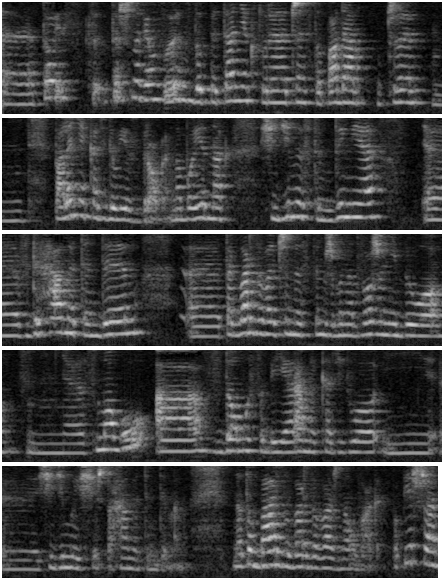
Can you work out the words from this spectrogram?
E, to jest też nawiązując do pytania, które często pada, czy mm, palenie kadzideł jest zdrowe. No bo jednak siedzimy w tym dymie, e, wdychamy ten dym, e, tak bardzo walczymy z tym, żeby na dworze nie było mm, smogu, a w domu sobie jaramy kadzidło i siedzimy i się sztachamy tym dymem. No to bardzo, bardzo ważna uwaga. Po pierwsze,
